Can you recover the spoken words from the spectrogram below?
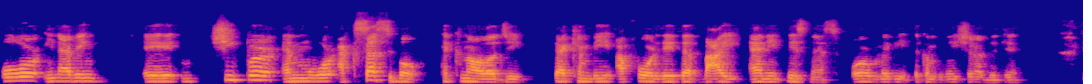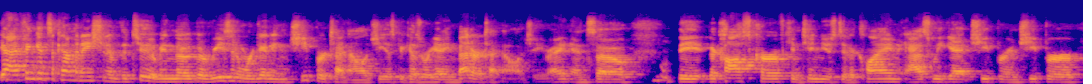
or in having a cheaper and more accessible technology that can be afforded by any business, or maybe the combination of the two? Yeah, I think it's a combination of the two. I mean, the, the reason we're getting cheaper technology is because we're getting better technology, right? And so hmm. the, the cost curve continues to decline as we get cheaper and cheaper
